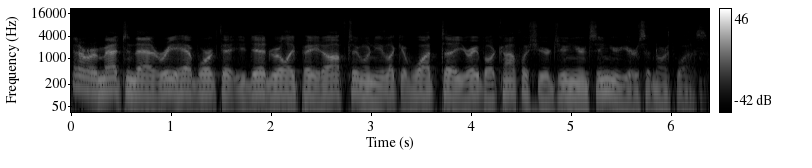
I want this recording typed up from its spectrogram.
And I would imagine that rehab work that you did really paid off too when you look at what uh, you're able to accomplish your junior and senior years at Northwest.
